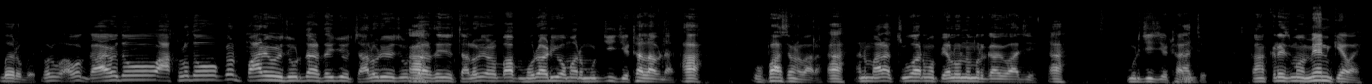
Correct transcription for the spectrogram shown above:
બરોબર. બરોબર. હવે ગાયો તો આખલો તો કેમ પારે જોરદાર થઈ ગયો ચાલોરીઓ જોરદાર થઈ ગયો. ચાલો બાપ મોરાડીઓ અમારો મુરજી જેઠા લાવનાર. હા. ઉપાસણ વાળા. અને મારા ચુવારમાં પહેલો નંબર ગાયો આજે. હા. મુરજી જેઠા સાચું. કાંકરેજમાં મેન કહેવાય.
